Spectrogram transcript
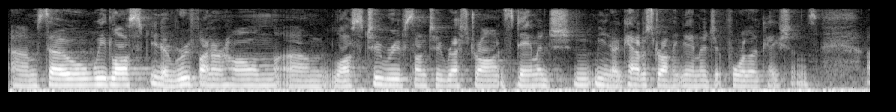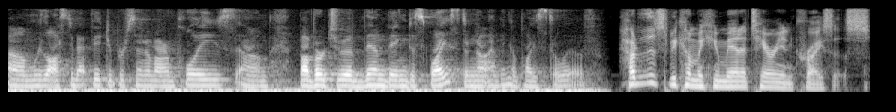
Um, so we lost you know roof on our home um, lost two roofs on two restaurants damage you know catastrophic damage at four locations. Um, we lost about 50% of our employees um, by virtue of them being displaced and not having a place to live. How did this become a humanitarian crisis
